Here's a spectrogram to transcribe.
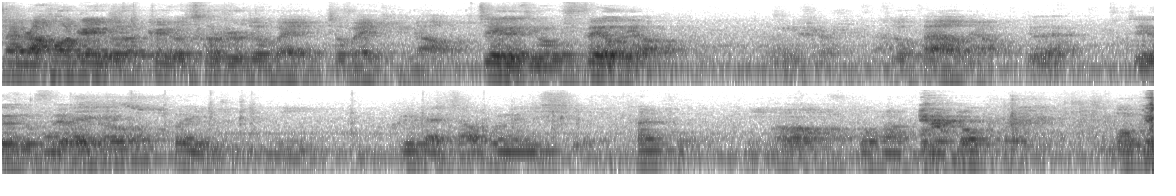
那然后这个这个测试就被就被停掉了，这个就 fail 掉了，等于是，就 fail 掉了。对？这个就 fail 掉了。可以，你可以在脚本里写参数，你哦多长时间都可以。OK，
